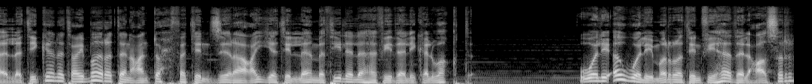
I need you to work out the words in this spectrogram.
التي كانت عبارة عن تحفة زراعية لا مثيل لها في ذلك الوقت. ولأول مرة في هذا العصر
